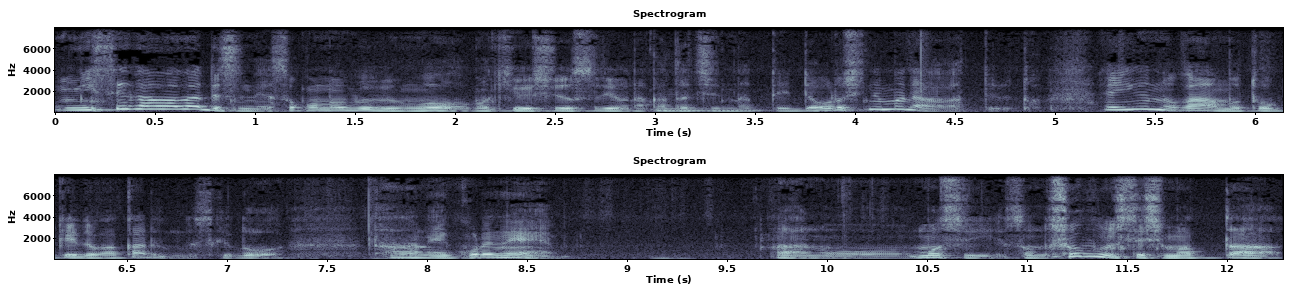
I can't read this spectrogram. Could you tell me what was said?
店側がですねそこの部分を吸収するような形になっていて、卸値まで上がってるというのが、もう統計で分かるんですけど、ただね、これね、あのもしその処分してしまった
